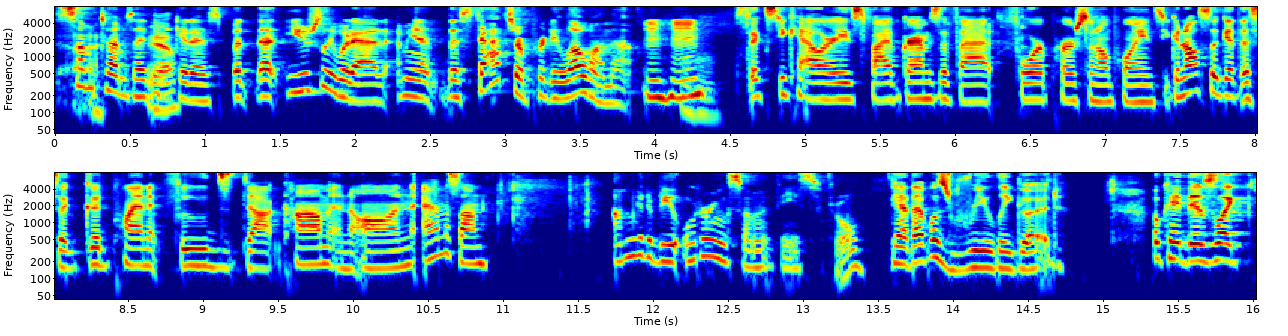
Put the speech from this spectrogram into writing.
Sometimes I think yeah. it is, but that usually would add. I mean, the stats are pretty low on that. Mm. 60 calories, five grams of fat, four personal points. You can also get this at goodplanetfoods.com and on Amazon. I'm going to be ordering some of these. Cool. Yeah, that was really good. Okay, there's like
